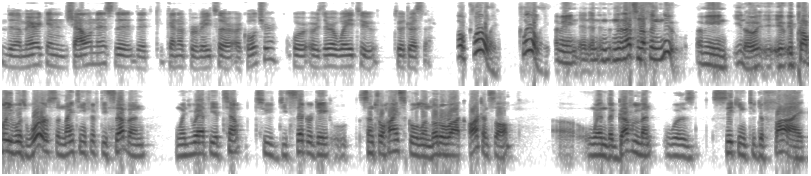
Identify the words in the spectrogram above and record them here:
the American shallowness that, that kind of pervades our, our culture, or, or is there a way to to address that? Oh, clearly, clearly. I mean, and, and, and that's nothing new. I mean, you know, it, it probably was worse in 1957 when you had the attempt to desegregate Central High School in Little Rock, Arkansas, when the government was seeking to defy,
